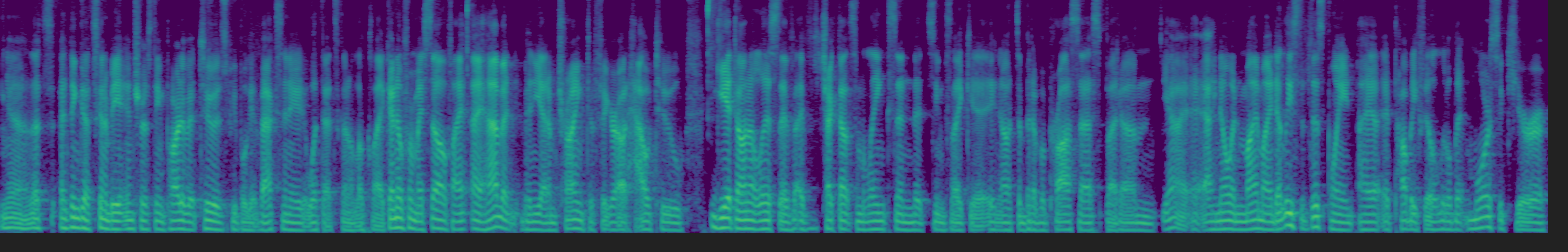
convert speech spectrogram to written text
yeah, that's I think that's going to be an interesting part of it too as people get vaccinated what that's going to look like. I know for myself I I haven't been yet. I'm trying to figure out how to get on a list. I've I've checked out some links and it seems like uh, you know it's a bit of a process, but um yeah, I, I know in my mind at least at this point I, I probably feel a little bit more secure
